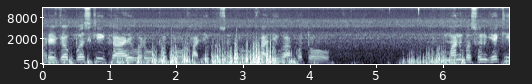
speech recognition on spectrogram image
अरे गप बस की काय? वर उठवतो खाली बसवतो खाली वाकवतो गुमान बसून घे की.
